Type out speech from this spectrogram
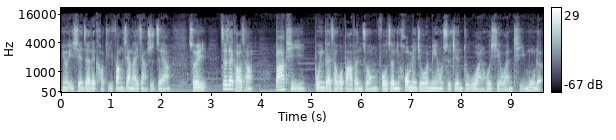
因为以现在的考题方向来讲是这样，所以这在考场八题不应该超过八分钟，否则你后面就会没有时间读完或写完题目了。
